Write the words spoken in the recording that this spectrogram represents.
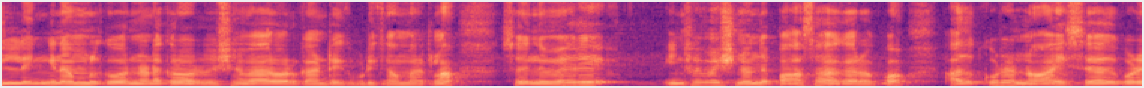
இல்லை இங்கே நம்மளுக்கு ஒரு நடக்கிற ஒரு விஷயம் வேறு ஒரு கண்ட்ரிக்கு பிடிக்காமல் இருக்கலாம். ஸோ இந்தமாரி இன்ஃபர்மேஷன் வந்து பாஸ் ஆகிறப்போ அது கூட நாய்ஸு அது கூட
